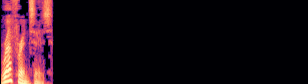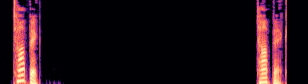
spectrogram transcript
References. Topic. Topic:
